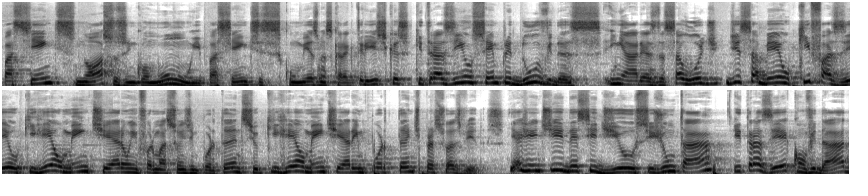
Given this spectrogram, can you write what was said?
pacientes nossos em comum e pacientes com mesmas características que traziam sempre dúvidas em áreas da saúde de saber o que fazer, o que realmente eram informações importantes e o que realmente era importante para suas vidas. E a gente decidiu se juntar e trazer convidados,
